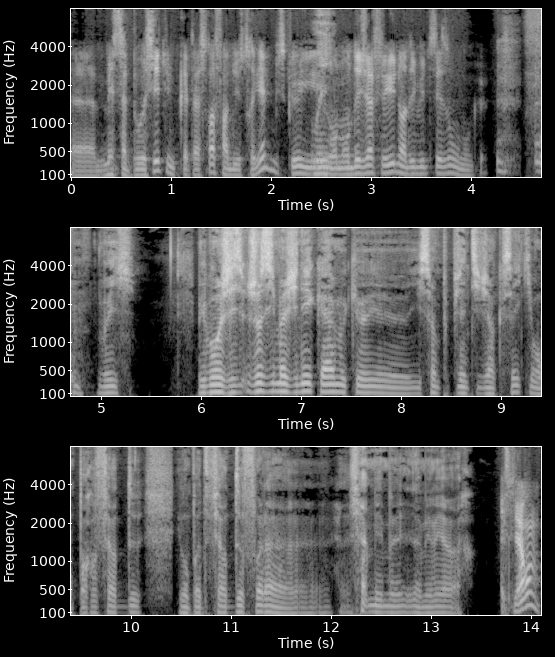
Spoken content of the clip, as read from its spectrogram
euh, mais ça peut aussi être une catastrophe industrielle puisqu'ils Oui. en ont déjà fait une en début de saison. Donc, euh. Oui. Mais bon, j'ose imaginer quand même qu'ils sont un peu plus intelligents que ça et qu'ils vont pas refaire deux, ils vont pas faire deux fois la, la même, la même erreur. espérons.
